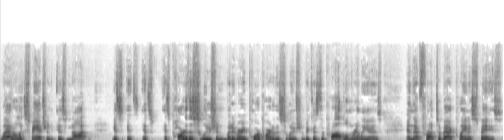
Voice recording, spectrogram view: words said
lateral expansion is not it's it's it's it's part of the solution, but a very poor part of the solution because the problem really is in that front to back plane of space.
